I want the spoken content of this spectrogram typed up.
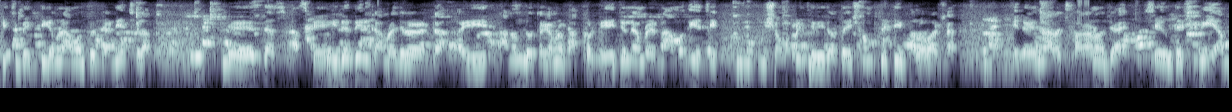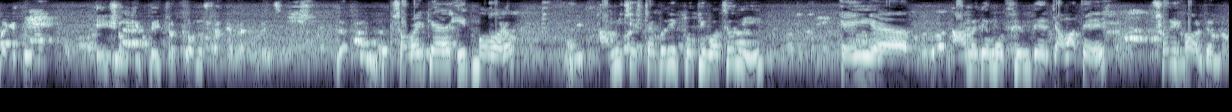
কিছু ব্যক্তিকে আমরা আমন্ত্রণ জানিয়েছিলাম যে আজকে ঈদের দিনটা আমরা যেন একটা এই আনন্দটাকে আমরা ভাগ করব এই জন্য আমরা নামও দিয়েছি সম্প্রীতির ঈদ অর্থাৎ এই সম্প্রীতি, ভালোবাসা, এটাকে যেন আরও ছড়ানো যায়, সেই উদ্দেশ্যে নিয়ে আমরা কিন্তু এই সংক্ষিপ্ত এই ছোট্ট অনুষ্ঠানটা আমরা করেছি। সবাইকে ঈদ মোবারক। আমি চেষ্টা করি প্রতি বছরই এই আহ, আহমেদে মুসলিমদের জামাতে শরিক হওয়ার জন্য।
